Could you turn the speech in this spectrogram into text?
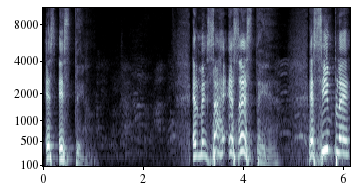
es este. El mensaje es este. Es simple,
